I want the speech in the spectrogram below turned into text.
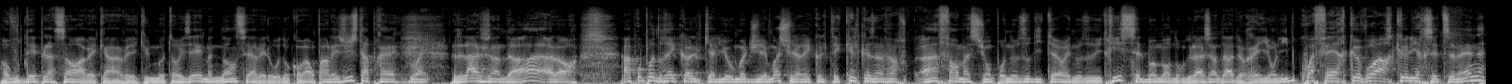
en, vous déplaçant avec un véhicule motorisé. Et maintenant, c'est à vélo. Donc, on va en parler juste après l'agenda. Alors, à propos de récolte qui a lieu au mois de juillet, moi, je suis allé récolter quelques informations pour nos auditeurs et nos auditrices. C'est le moment donc de l'agenda de Rayon Libre. Quoi faire, que voir, que lire cette semaine?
